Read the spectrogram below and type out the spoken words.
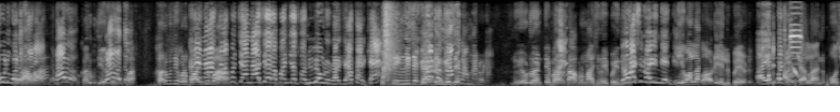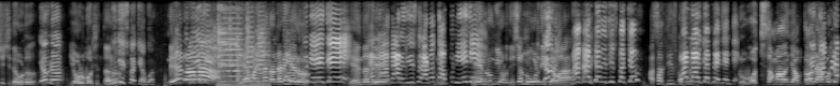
ఎవడు కూడా నువ్వు రావా సరే. రావు? నువ్వు కలుపు తీయొద్దు రావద్దు. బా. కలుపు తీయకుండా బా రేయ్, ఇంటికి నా బా. పాప చా- నా చేలో పని చేసుకో నువ్వెవడు రా- జాతానికే? డింగి చెక్క, ఎవడు డింగి చెక్క. నువ్వు ఎవడు అంటే మరి కాపురం నాశనం అయిపోయింది. నీ వల్ల వాడు వెళ్ళిపోయాడు. పిల్లాన్ని పోషించి దేవుడు ఎవడు? నువ్వు తీసుకొచ్చావు. నేను రాదా ఏమైందా నన్ను అడిగారు. ఏందది? నేను లుంగి ఎవడు తీసాను నువ్వు తీసావా నా కాడికి ఎందుకు తీసుకొచ్చావు అసలు చెప్పేది ఏంటి? నువ్వు వచ్చి సమాధానం చెప్తావా? లేకపోతే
